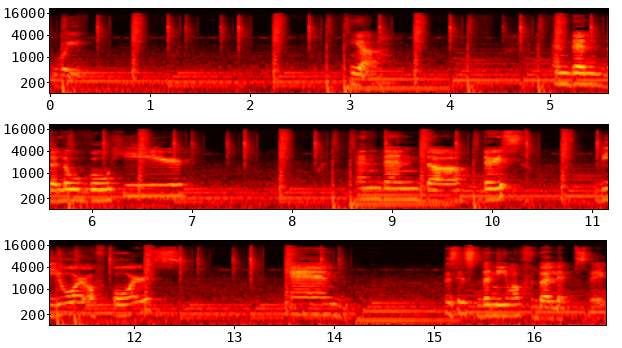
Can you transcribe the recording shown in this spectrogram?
Wait. Yeah. And then the logo here. And then the there is Dior, of course. This is the name of the lipstick.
